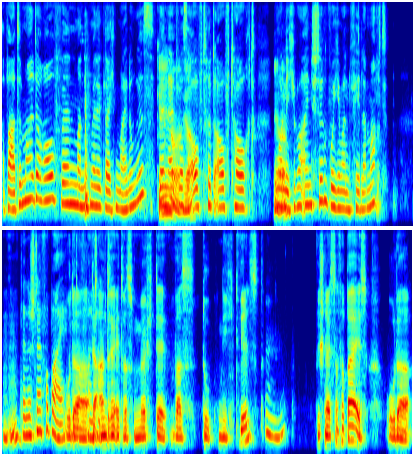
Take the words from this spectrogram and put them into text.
Warte mal darauf, wenn man nicht mehr der gleichen Meinung ist, wenn Genau, etwas ja. auftritt, auftaucht, wo Ja. man nicht übereinstimmt, wo jemand einen Fehler macht, Mhm. dann ist schnell vorbei. Oder der andere etwas möchte, was du nicht willst, Mhm. wie schnell es dann vorbei ist. Oder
